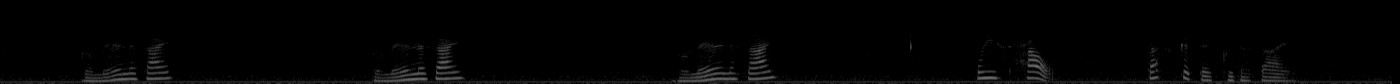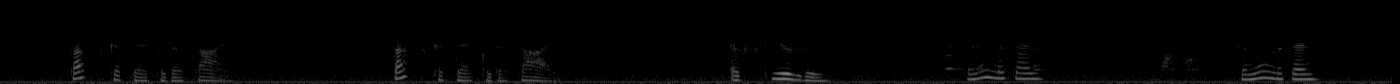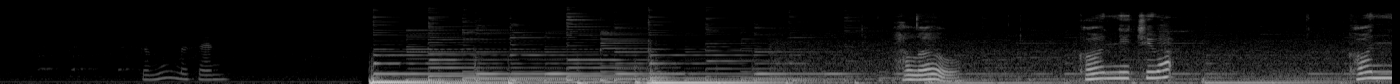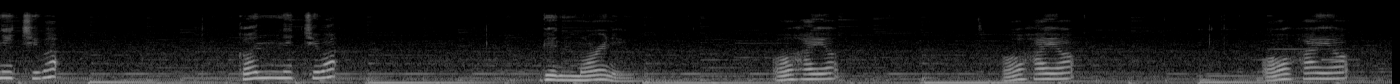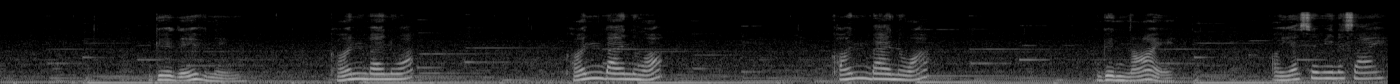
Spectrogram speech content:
ごめんなさいごめんなさいごめんなさい Please help 助けてください助けてください助けてください Excuse me すみませんすみませんすみません Hello. Konnichiwa. Konnichiwa. Konnichiwa. Good morning. Ohayo. Ohayo. Ohayo. Good evening. Konbanwa. Konbanwa. Konbanwa. Good night. おやすみなさい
